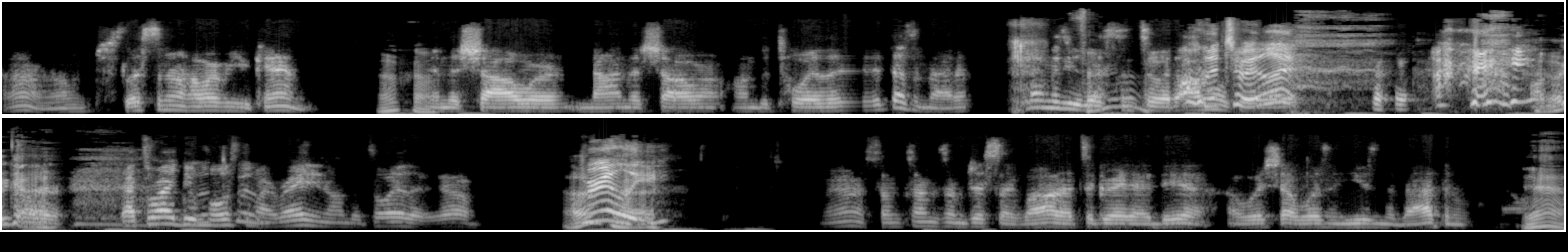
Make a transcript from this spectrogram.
I don't know, just listen to it however you can. Okay. In the shower, not in the shower, on the toilet. It doesn't matter. As long as you listen to it. On the toilet? it. On the Okay. toilet. That's where I do On the most of my writing on the toilet. Yeah. Okay. Really? Yeah. Sometimes I'm just like, wow, that's a great idea. I wish I wasn't using the bathroom. now. Yeah.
